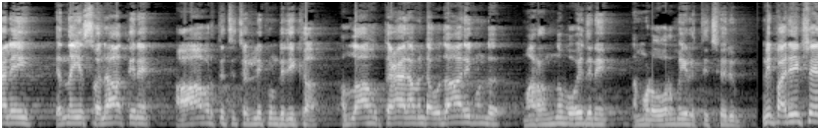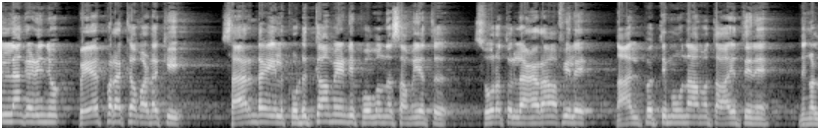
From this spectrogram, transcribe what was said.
അലൈഹി എന്ന ഈ സ്വലാത്തിനെ ആവർത്തിച്ച് ചൊല്ലിക്കൊണ്ടിരിക്കുക. അള്ളാഹു താല അവന്റെ ഔദാര്യം കൊണ്ട് മറന്നുപോയതിനെ നമ്മുടെ ഓർമ്മയിൽ എത്തിച്ചേരും. ഇനി പരീക്ഷയെല്ലാം കഴിഞ്ഞു പേപ്പറൊക്കെ മടക്കി സാറിന്റെ കയ്യിൽ കൊടുക്കാൻ വേണ്ടി പോകുന്ന സമയത്ത് സൂറത്തുൽ അറാഫിലെ നാൽപ്പത്തി മൂന്നാമത്തെ ആയത്തിനെ നിങ്ങൾ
